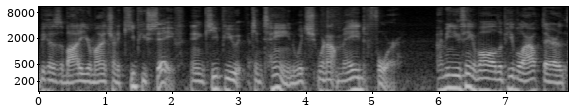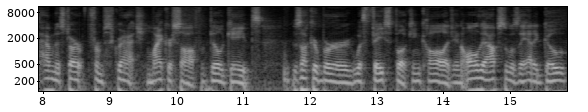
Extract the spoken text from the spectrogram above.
because the body, your mind's trying to keep you safe and keep you contained, which we're not made for. I mean, you think of all the people out there having to start from scratch Microsoft with Bill Gates, Zuckerberg with Facebook in college, and all the obstacles they had to go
